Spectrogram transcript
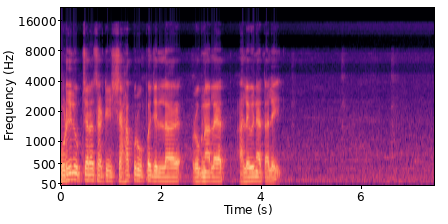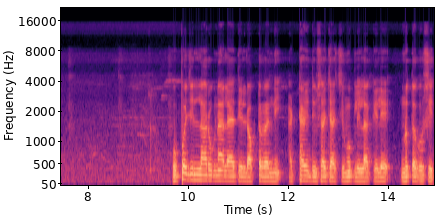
पुढील उपचारासाठी शहापूर उपजिल्हा रुग्णालयात हलविण्यात आले. उपजिल्हा रुग्णालयातील डॉक्टरांनी अठ्ठावीस दिवसाच्या चिमुकलीला केले मृत घोषित.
